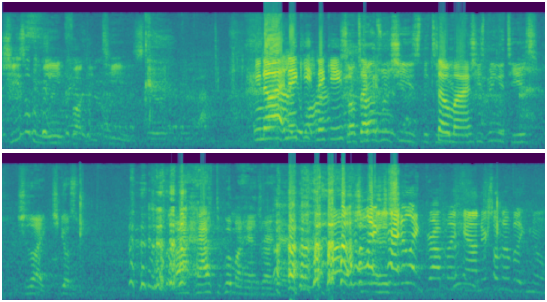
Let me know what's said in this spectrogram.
She's a mean fucking tease, dude. You know what, Nikki? Nikki. Sometimes when she's the tease, So am I. when she's being a tease, she's like, she goes, I have to put my hands right here. He'll like and try to like grab my hand or something. I'll be like, no.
